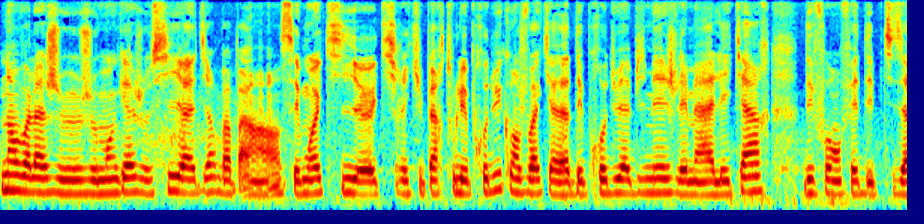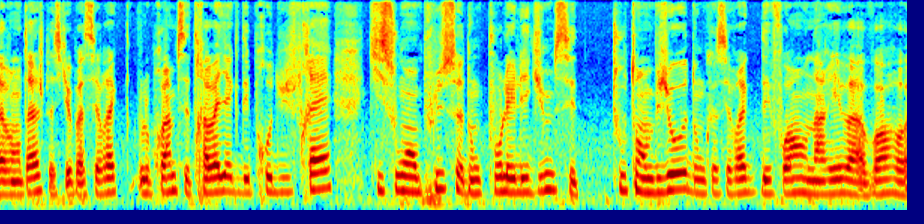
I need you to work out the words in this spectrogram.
Non, voilà, je, m'engage aussi à dire, bah, bah, c'est moi qui, euh, qui récupère tous les produits. Quand je vois qu'il y a des produits abîmés, je les mets à l'écart. Des fois, on fait des petits avantages parce que bah, c'est vrai que le problème, c'est de travailler avec des produits frais qui sont en plus, donc pour les légumes, c'est tout en bio. Donc c'est vrai que des fois, on arrive à avoir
